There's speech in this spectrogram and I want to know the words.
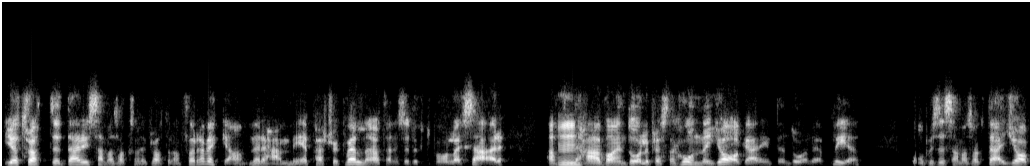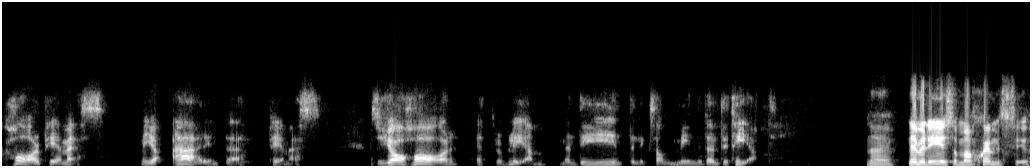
jag tror att det där är samma sak som vi pratade om förra veckan med det här med Patrick Wellner att han är så duktig på att hålla isär. Att Mm. det här var en dålig prestation men jag är inte en dålig atlet. Och precis samma sak där. Jag har PMS men jag är inte PMS. Alltså jag har ett problem men det är inte liksom min identitet. Nej, nej men det är ju så, man skäms ju.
